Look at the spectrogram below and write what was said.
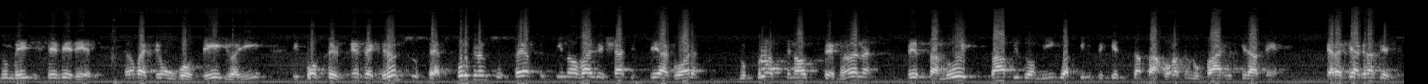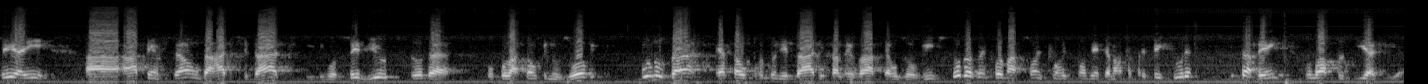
no mês de fevereiro. Então vai ter um rodeio aí e com certeza é grande sucesso. Foi grande sucesso que não vai deixar de ser agora no próximo final de semana, sexta-noite, sábado e domingo, aqui no Piquete Santa Rosa, no bairro Tiradentes. Quero aqui agradecer aí a, a, atenção da Rádio Cidade e de você, viu, toda a população que nos ouve. por nos dar essa oportunidade para levar até os ouvintes todas as informações correspondentes à nossa prefeitura e também o nosso dia a dia.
